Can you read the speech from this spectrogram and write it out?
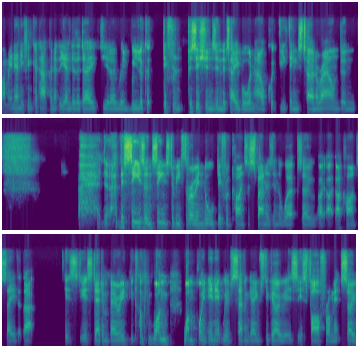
I mean, anything can happen at the end of the day. You know, we, we look at different positions in the table and how quickly things turn around. And this season seems to be throwing all different kinds of spanners in the work. So I, I, I can't say that that it's it's dead and buried. Becoming one one point in it with seven games to go is is far from it. So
